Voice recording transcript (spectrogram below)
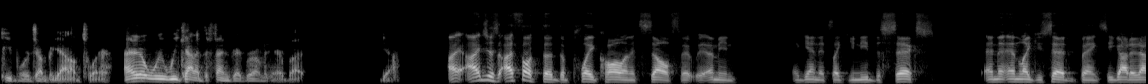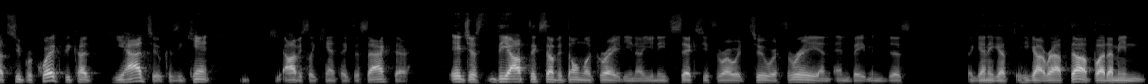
people were jumping out on Twitter. I know we we kind of defend Greg Roman here, but yeah. I, I just I thought the the play call in itself. It, I mean, again, it's like you need the six and and like you said, Banks, he got it out super quick because he had to because he can't he obviously can't take the sack there. It just the optics of it don't look great. You know, you need six, you throw it two or three, and, and Bateman just again he got he got wrapped up. But I mean,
